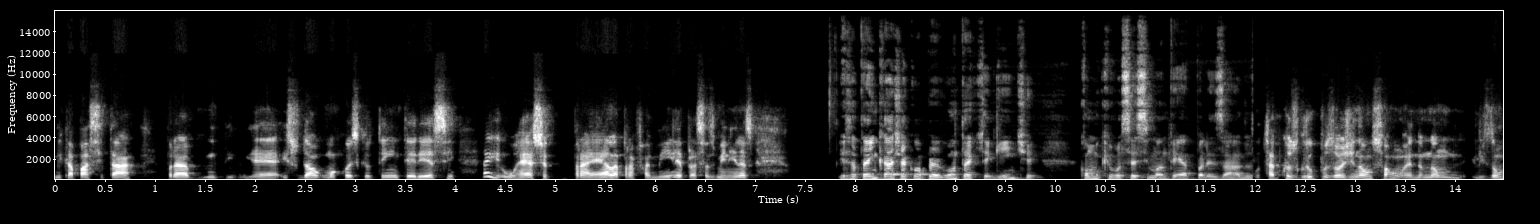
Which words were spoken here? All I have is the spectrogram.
me capacitar, para é, estudar alguma coisa que eu tenho interesse, aí o resto é para ela, para a família, para essas meninas. Isso até encaixa com a pergunta seguinte, como que você se mantém atualizado? Sabe que os grupos hoje não são, é, não, eles não,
